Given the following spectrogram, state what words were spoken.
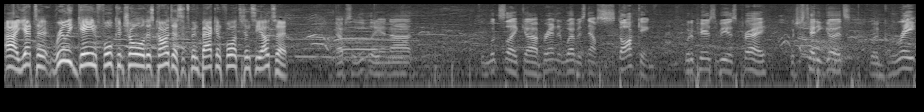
uh, yet to really gain full control of this contest. It's been back and forth since the outset. Absolutely. And uh, it looks like uh, Brandon Webb is now stalking what appears to be his prey, which is Teddy Goodz, with a great,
